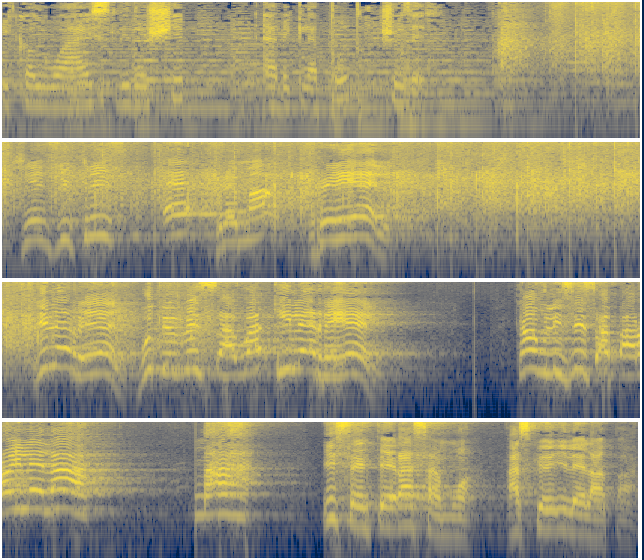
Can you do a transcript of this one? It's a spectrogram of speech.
École Wise Leadership avec l'apôtre Joseph. Jésus-Christ est vraiment réel. Il est réel. Vous devez savoir qu'il est réel. Quand vous lisez sa parole, il est là. Il s'intéresse à moi parce qu'il est la parole.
